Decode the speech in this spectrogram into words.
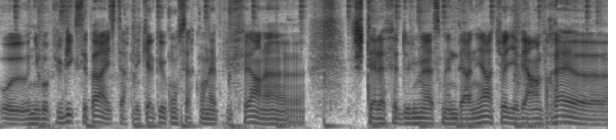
au, au niveau public c'est pareil, c'est-à-dire que les quelques concerts qu'on a pu faire là, euh, j'étais à la fête de l'humain la semaine dernière, tu vois, il y avait un vrai, euh,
